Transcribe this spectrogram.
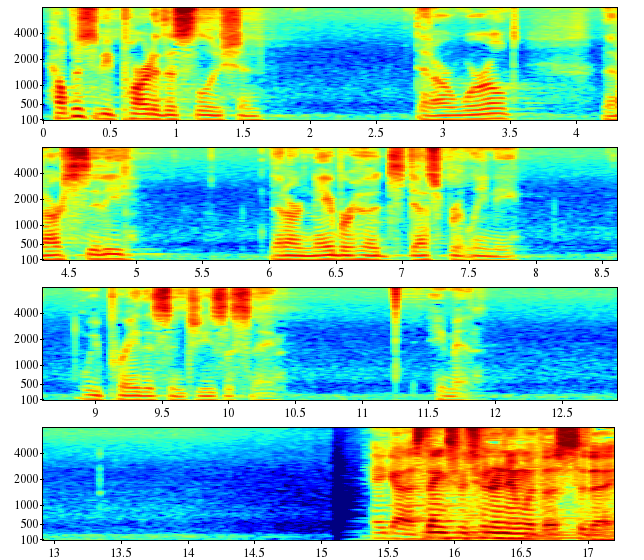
Help us to be part of the solution that our world, that our city, that our neighborhoods desperately need. We pray this in Jesus' name. Amen. Hey guys, thanks for tuning in with us today.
